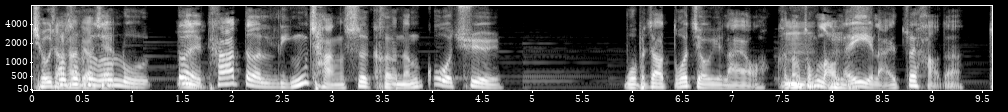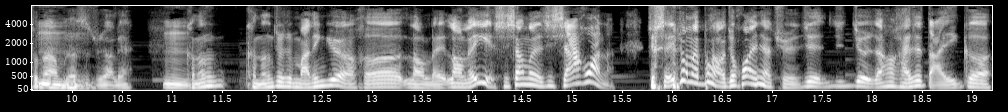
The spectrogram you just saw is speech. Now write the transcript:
球场波斯克格鲁对嗯。他的临场是可能过去我不知道多久以来哦，可能从老嗯。雷以来最好的托特纳姆热刺嗯主教练，嗯，可能可能就是马丁约尔和老雷，老雷也是相当于是瞎换了，就谁状态不好就换下去，就就就然后还是打一个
